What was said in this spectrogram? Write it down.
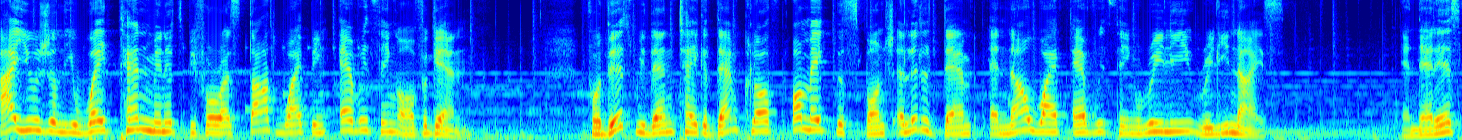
I usually wait 10 minutes before I start wiping everything off again. For this we then take a damp cloth or make the sponge a little damp and now wipe everything really really nice. And that is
